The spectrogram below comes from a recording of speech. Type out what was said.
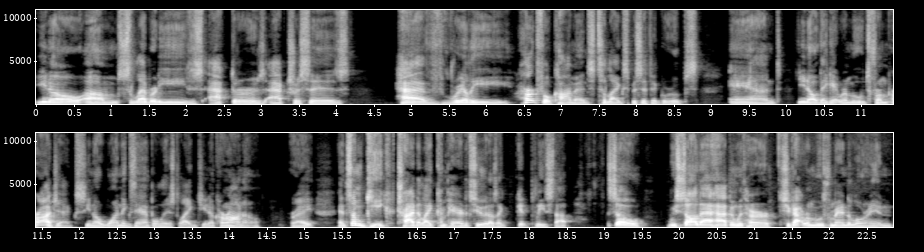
you know, um, celebrities, actors, actresses have really hurtful comments to like specific groups and you know they get removed from projects. You know one example is like gina carano right? And some geek tried to like compare the two and i was like get please stop. So we saw that happen with her. She got removed from mandalorian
